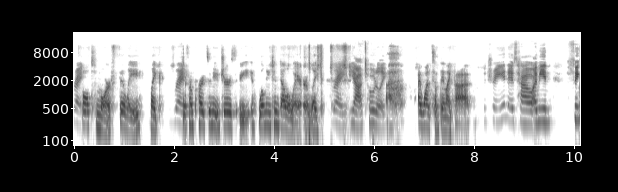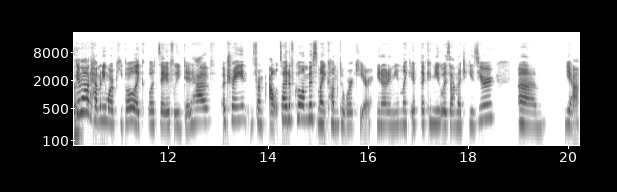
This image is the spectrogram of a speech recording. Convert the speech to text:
right. Baltimore, Philly, like right. different parts of New Jersey, Wilmington, Delaware, like Right. Yeah, totally. I want something like that. The train is how I mean think about how many more people like let's say if we did have a train from outside of columbus might come to work here you know what i mean? Like if the commute was that much easier um yeah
